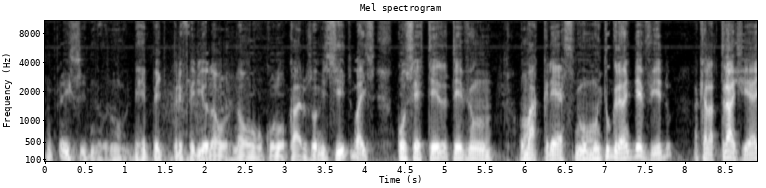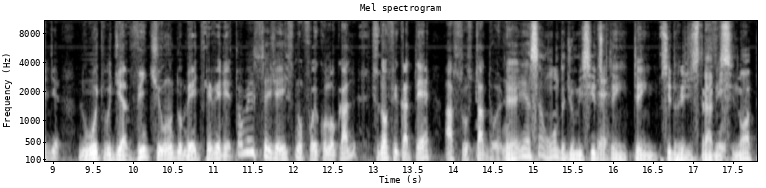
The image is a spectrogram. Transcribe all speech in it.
Não sei se não- não- de repente preferiu não, não colocar os homicídios, mas com certeza teve um, um acréscimo muito grande devido àquela tragédia do último dia 21 do mês de fevereiro. Talvez seja isso não foi colocado, senão fica até assustador, né? É, e essa onda de homicídios É. que tem, tem sido registrada em Sinop,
